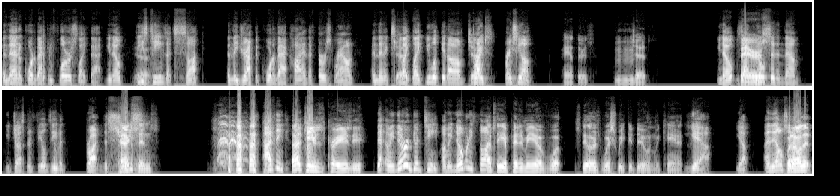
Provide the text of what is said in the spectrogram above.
and then a quarterback can flourish like that. You know, these teams that suck and they draft the quarterback high in the first round, and then ex- like like you look at um Jets. Bryce Bryce Young. Panthers, hmm Jets, You know, Zach Wilson and them, Justin Fields even brought into chase. Texans. I think that I- team's crazy. that- I mean, they're a good team. I mean, nobody thought. That's the epitome of what Steelers wish we could do and we can't. yeah, yep. And they also But all that,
